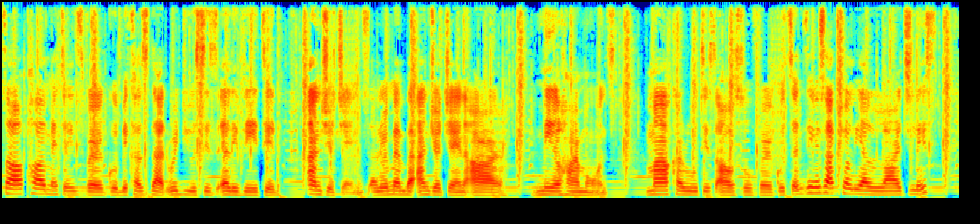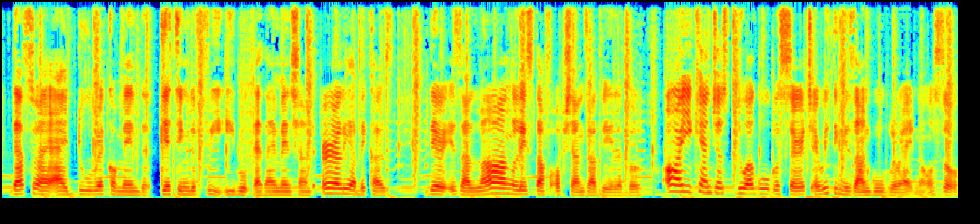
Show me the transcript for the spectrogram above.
Saw palmetto is very good because that reduces elevated androgens. And remember, androgen are male hormones. Maca root is also very good. So there's actually a large list. That's why I do recommend getting the free ebook that I mentioned earlier because there is a long list of options available. Or you can just do a Google search. Everything is on Google right now. So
